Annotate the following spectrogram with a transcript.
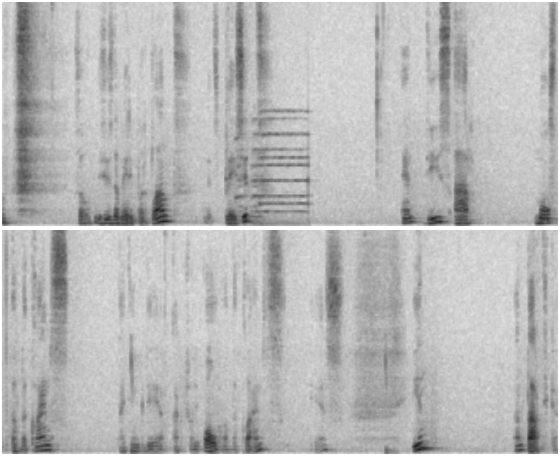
so this is the Marie Byrd land. Let's place it. And these are most of the climbs. I think they are actually all of the climbs. Yes. In Antarctica.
